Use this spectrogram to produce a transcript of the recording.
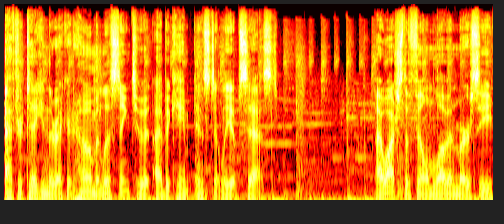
After taking the record home and listening to it, I became instantly obsessed. I watched the film Love and Mercy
